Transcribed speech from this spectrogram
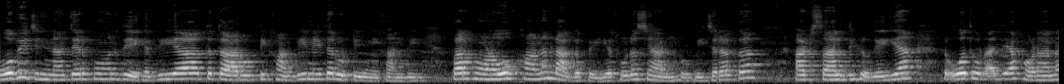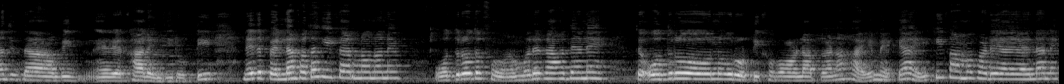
ਉਹ ਵੀ ਜਿੰਨਾ ਚਿਰ ਫੋਨ ਦੇਖਦੀ ਆ ਤੇ ਤਾਂ ਰੋਟੀ ਖਾਂਦੀ, ਨਹੀਂ ਤੇ ਰੋਟੀ ਨਹੀਂ ਖਾਂਦੀ। ਪਰ ਹੁਣ ਉਹ ਖਾਣ ਲੱਗ ਪਈ ਆ ਥੋੜਾ ਸਿਆਣੀ ਹੋ ਗਈ ਜਰਾ ਕੁ 8 ਸਾਲ ਦੀ ਹੋ ਗਈ ਆ ਤੇ ਉਹ ਥੋੜਾ ਜਿਹਾ ਹੁਣ ਨਾ ਜਿੱਦਾਂ ਵੀ ਖਾ ਲੈਂਦੀ ਰੋਟੀ। ਨਹੀਂ ਤੇ ਪਹਿਲਾਂ ਪਤਾ ਕੀ ਕਰਨਾ ਉਹਨਾਂ ਨੇ? ਉਧਰੋਂ ਤਾਂ ਫੋਨ ਮੁਰੇ ਰੱਖ ਦੇਣੇ ਤੇ ਉਧਰੋਂ ਉਹਨੂੰ ਰੋਟੀ ਖਵਾਉਣ ਲੱਗ ਪੈਣਾ। ਹਾਏ, ਮੈਂ ਕਿਹਾ ਇਹ ਕੀ ਕੰਮ ਫੜਿਆ ਆ ਇਹਨਾਂ ਨੇ?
